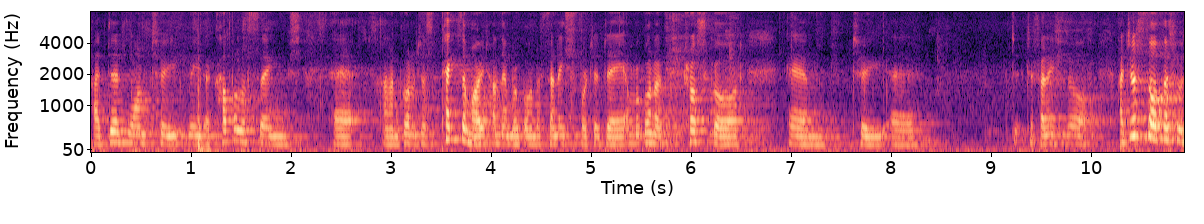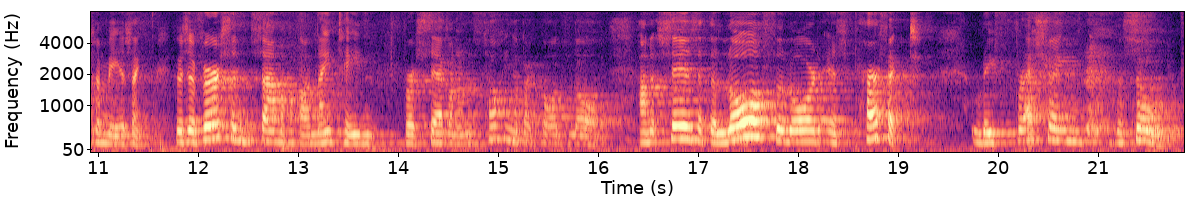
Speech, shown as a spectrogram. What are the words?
I did want to read a couple of things, uh, and I'm going to just pick them out, and then we're going to finish for today. And we're going to trust God um, to. Uh, to, to finish it off. I just thought this was amazing. There's a verse in Psalm uh, 19, verse 7, and it's talking about God's law. And it says that the law of the Lord is perfect, refreshing the soul.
